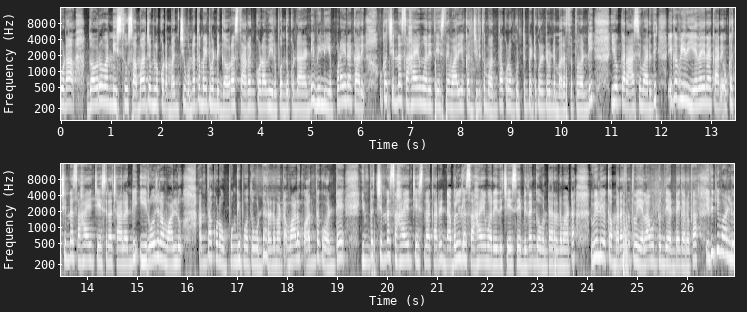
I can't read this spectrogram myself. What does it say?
కూడా గౌరవాన్ని ఇస్తూ సమాజంలో కూడా మంచి ఉన్నతమైనటువంటి గౌరవ స్థానం కూడా వీరు పొందుకున్నారండి. వీళ్ళు ఎప్పుడైనా కానీ ఒక చిన్న సహాయం అనేది చేస్తే వారి యొక్క జీవితం అంతా కూడా గుర్తుపెట్టుకునేటువంటి మనస్తత్వం అండి. ఈ యొక్క రాశి వారిది. ఇక వీరు ఏదైనా కానీ ఒక చిన్న సహాయం చేసినా చాలండి. ఈ రోజున వాళ్ళు అంతా కూడా ఉప్పొంగిపోతూ ఉంటారనమాట వాళ్ళకు అంతకు అంటే ఇంత చిన్న సహాయం చేసినా కానీ డబుల్గా సహాయం అనేది చేసే విధంగా ఉంటారనమాట వీళ్ళ యొక్క మనస్తత్వం ఎలా ఉంటుంది ఉంటుంది అంటే కనుక ఎదుటి వాళ్ళు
